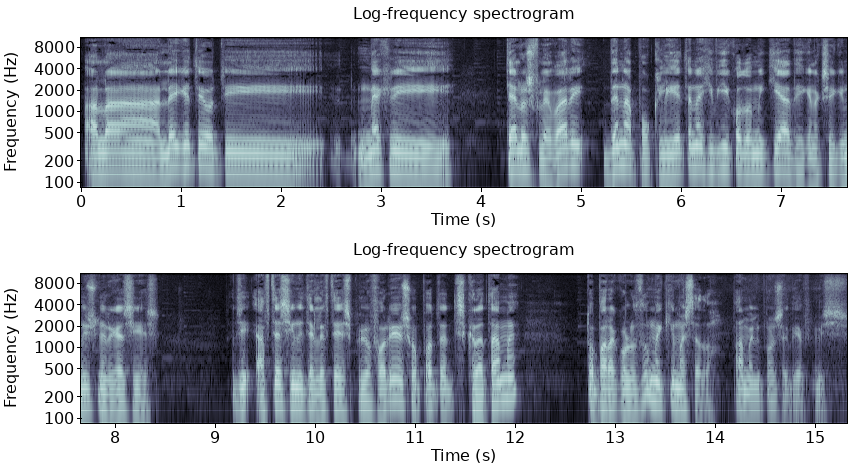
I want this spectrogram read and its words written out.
αλλά λέγεται ότι μέχρι τέλος Φλεβάρι δεν αποκλείεται να έχει βγει οικοδομική άδεια και να ξεκινήσουν οι εργασίες. Έτσι, Αυτές είναι οι τελευταίες πληροφορίες, οπότε τις κρατάμε, το παρακολουθούμε και είμαστε εδώ. Πάμε λοιπόν σε διαφημίσεις.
